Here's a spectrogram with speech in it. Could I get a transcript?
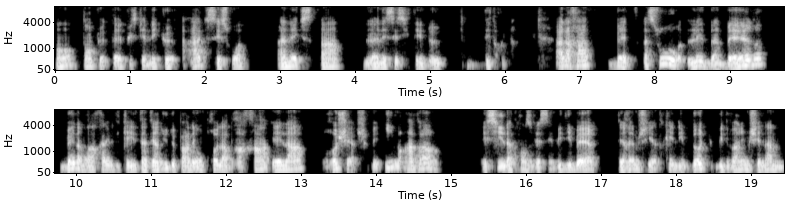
en tant que telle, puisqu'elle n'est que accessoire, annexe à la nécessité de détruire. Alaha bet asur ledaber ben abracha Il est interdit de parler entre la bracha et la recherche. im et s'il a transgressé, vidiber terem shiatri livdot bidvarim shenam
